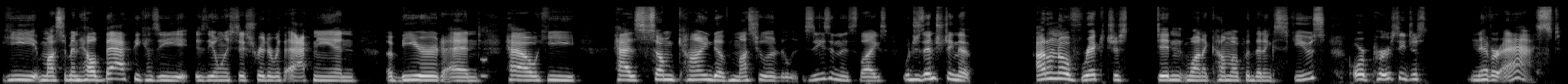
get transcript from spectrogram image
he must have been held back because he is the only sixth grader with acne and a beard, and how he has some kind of muscular disease in his legs, which is interesting that I don't know if Rick just didn't want to come up with an excuse or Percy just never asked.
